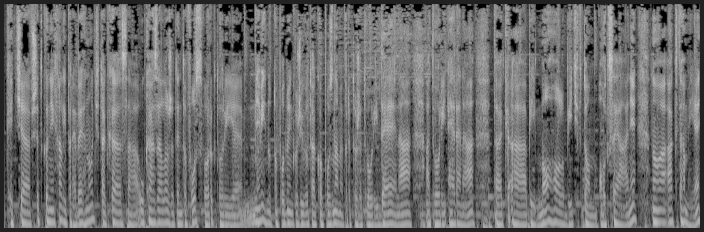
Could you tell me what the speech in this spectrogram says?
keď všetko nechali prebehnúť, tak sa ukázalo, že tento fosfor, ktorý je nevyhnutnou podmienkou života, ako poznáme, pretože tvorí DNA a tvorí RNA, tak by mohol byť v tom oceáne. No a ak tam je,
